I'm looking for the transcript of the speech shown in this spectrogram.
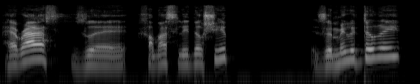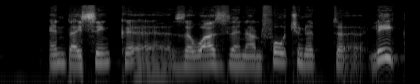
harass the Hamas leadership the military. And I think uh, there was an unfortunate uh, leak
